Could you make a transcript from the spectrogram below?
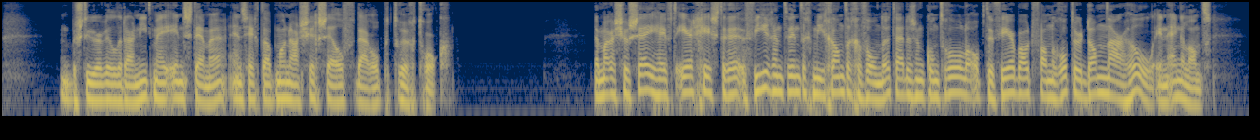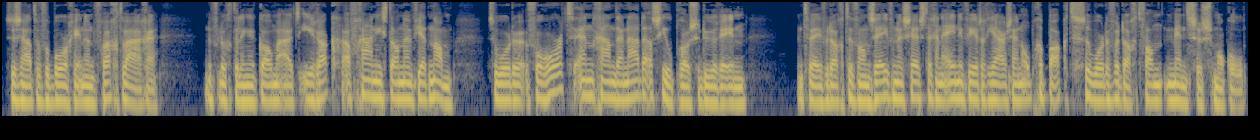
Het bestuur wilde daar niet mee instemmen... en zegt dat Monash zichzelf daarop terugtrok. De marechaussee heeft eergisteren 24 migranten gevonden... tijdens een controle op de veerboot van Rotterdam naar Hull in Engeland. Ze zaten verborgen in een vrachtwagen. De vluchtelingen komen uit Irak, Afghanistan en Vietnam... Ze worden verhoord en gaan daarna de asielprocedure in. Twee verdachten van 67 en 41 jaar zijn opgepakt. Ze worden verdacht van mensensmokkel.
